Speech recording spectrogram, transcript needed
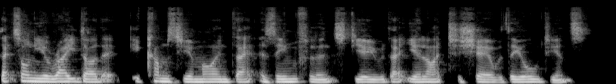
that's on your radar that it comes to your mind that has influenced you that you like to share with the audience?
